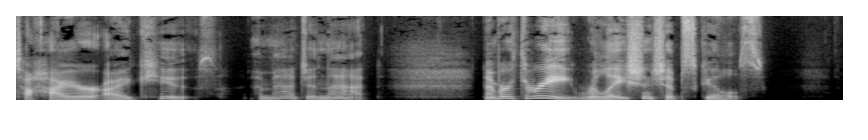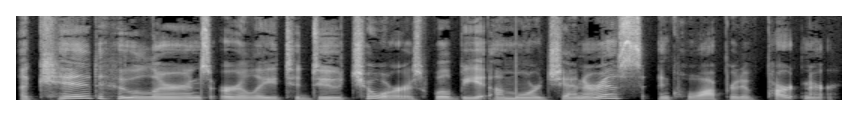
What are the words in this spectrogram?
to higher IQs. Imagine that. Number three, relationship skills. A kid who learns early to do chores will be a more generous and cooperative partner.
